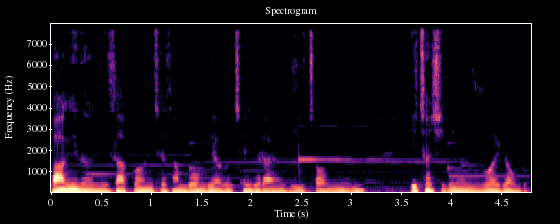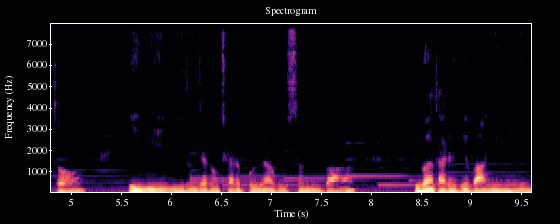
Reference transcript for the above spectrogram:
망인은 이 사건 제3보험계약을 체결하기 전인 2012년 6월경부터 이미 이륜자동차를 보유하고 있었는 바 이와 다르게 망인이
